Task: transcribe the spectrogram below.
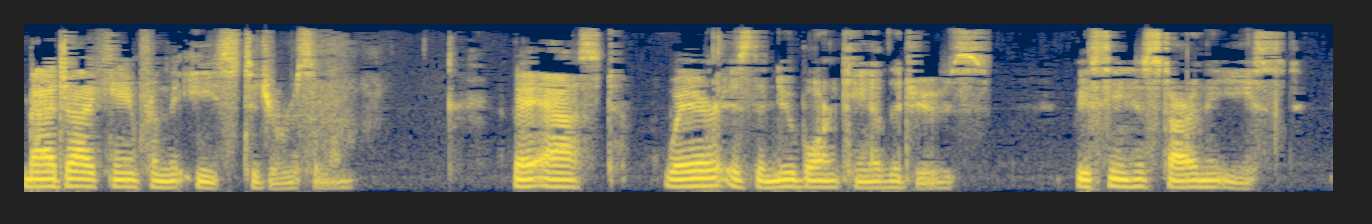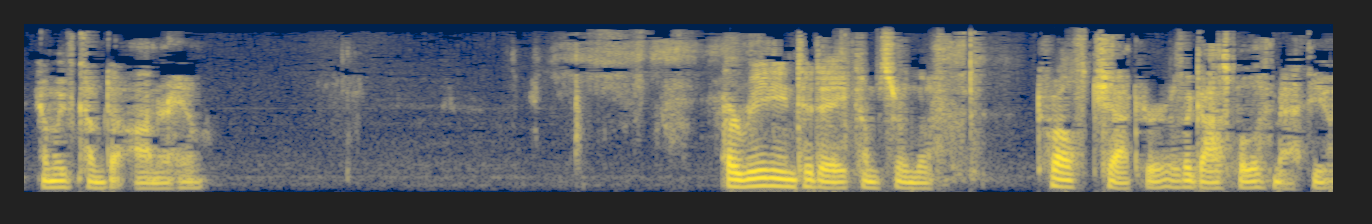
Magi came from the east to Jerusalem. They asked, Where is the newborn King of the Jews? We've seen his star in the east, and we've come to honor him. Our reading today comes from the 12th chapter of the Gospel of Matthew.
